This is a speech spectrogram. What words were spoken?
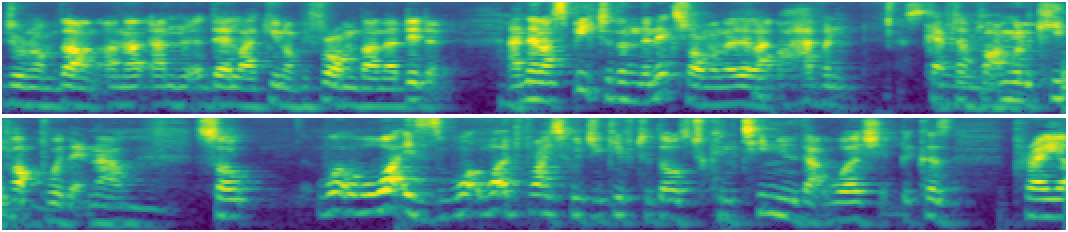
during Ramadan, and I, and they're like, you know, before Ramadan I didn't. And then I speak to them the next Ramadan, they're like, I haven't kept up, but I'm going to keep up with it now. So what what is what what advice would you give to those to continue that worship? Because prayer,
